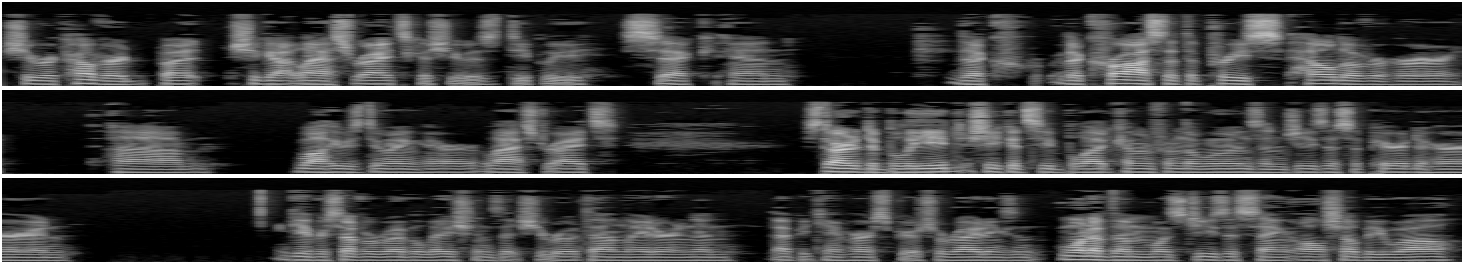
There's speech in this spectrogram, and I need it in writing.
she recovered, but she got last rites because she was deeply sick. And the the cross that the priest held over her um, while he was doing her last rites started to bleed. She could see blood coming from the wounds, and Jesus appeared to her and gave her several revelations that she wrote down later, and then that became her spiritual writings. And one of them was Jesus saying, "All shall be well,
